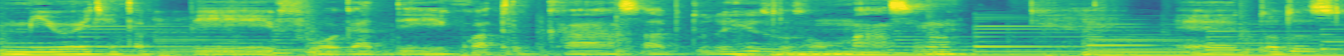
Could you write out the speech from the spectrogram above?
1080p, Full HD, 4K, sabe? Tudo em resolução máxima. É, todos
